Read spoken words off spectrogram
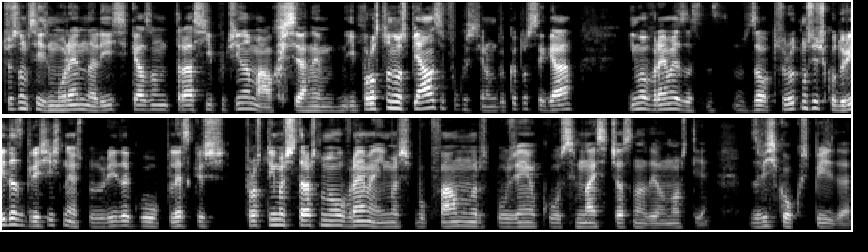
Чувствам се изморен, нали, и си казвам, трябва да си почина малко сега. Не... И просто не успявам да се фокусирам, докато сега има време за, за абсолютно всичко. Дори да сгрешиш нещо, дори да го плескаш. Просто имаш страшно много време. Имаш буквално на разположение около 18 часа на денонощие. Зависи колко спиш да е.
